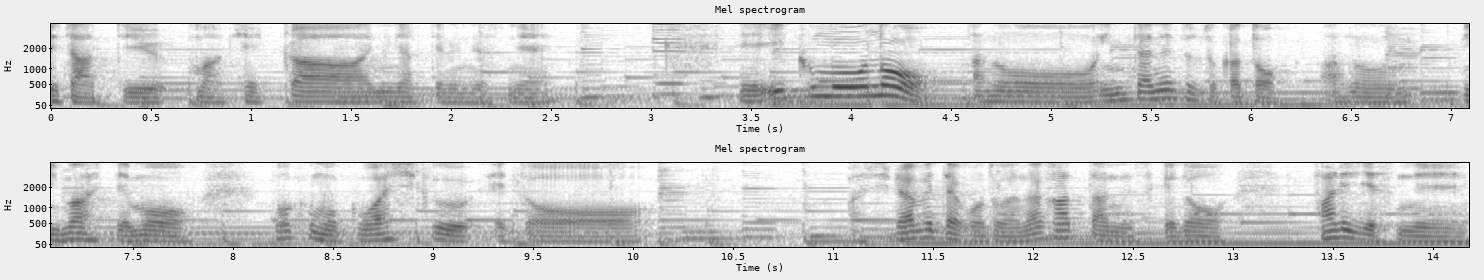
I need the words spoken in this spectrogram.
出たっていう、まあ、結果になってるんですね。で育毛の、あのインターネットとかと、あの見ましても僕も詳しく、えっとま、調べたことがなかったんですけどやっぱりですね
